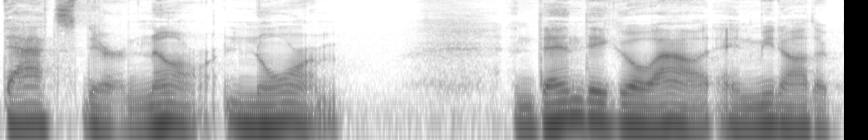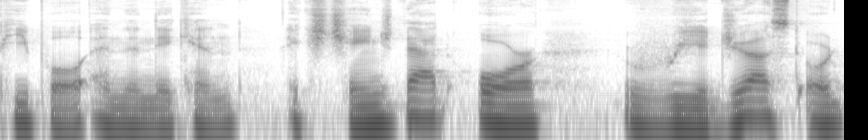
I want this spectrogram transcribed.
That's their norm. And then they go out and meet other people, and then they can exchange that or readjust or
